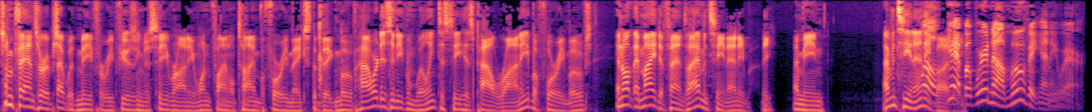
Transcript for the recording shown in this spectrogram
Some fans are upset with me for refusing to see Ronnie one final time before he makes the big move. Howard isn't even willing to see his pal Ronnie before he moves. And in my defense, I haven't seen anybody. I mean, I haven't seen anybody. Well, yeah, but we're not moving anywhere.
